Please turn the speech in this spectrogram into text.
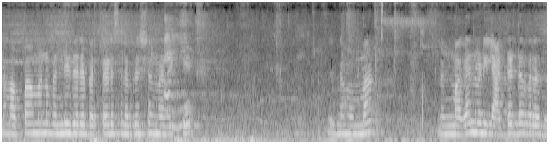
ನಮ್ಮ ಅಪ್ಪ ಅಮ್ಮನೂ ಬಂದಿದ್ದಾರೆ ಬರ್ತ್ಡೇ ಸೆಲೆಬ್ರೇಷನ್ ಮಾಡೋಕ್ಕೆ. ಇದು ನಮ್ಮಮ್ಮ. ನನ್ನ ಮಗ ನೋಡಿ ಇಲ್ಲಿ ಅಡ್ಡಡ್ಡ ಬರೋದು.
